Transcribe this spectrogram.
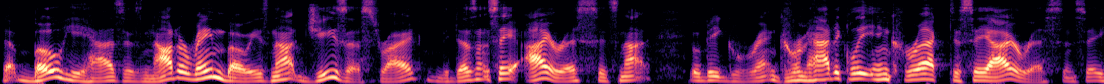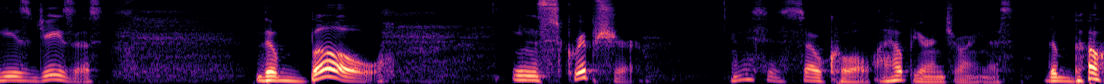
That bow he has is not a rainbow. He's not Jesus, right? It doesn't say iris. It's not, it would be gra- grammatically incorrect to say iris and say he's Jesus. The bow in Scripture, and this is so cool. I hope you're enjoying this. The bow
